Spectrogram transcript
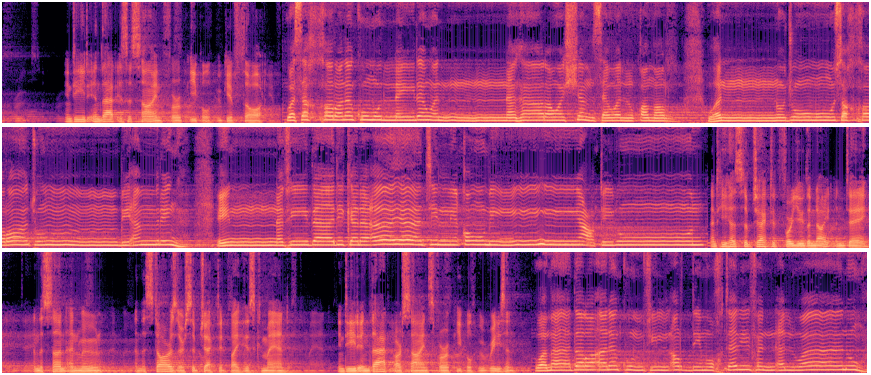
Indeed, in that is a sign for a people who give thought. وسخر لكم الليل والنهار والشمس والقمر والنجوم مسخرات بأمره إن في ذلك لآيات لقوم يعقلون And he has subjected for you the night and day, and the sun and moon, and the stars are subjected by his command. Indeed, in that are signs for a people who reason. وما ذرأ لكم في الأرض مختلفا ألوانه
